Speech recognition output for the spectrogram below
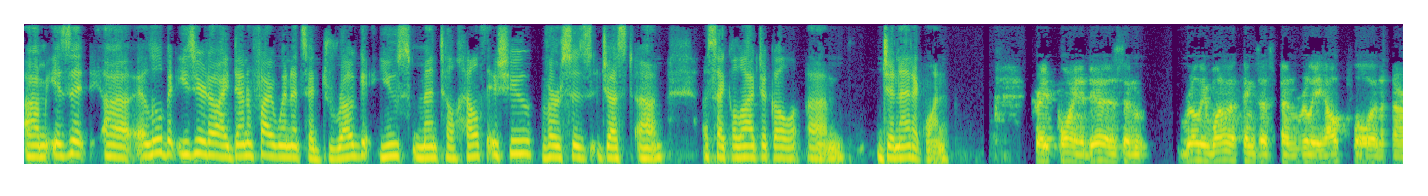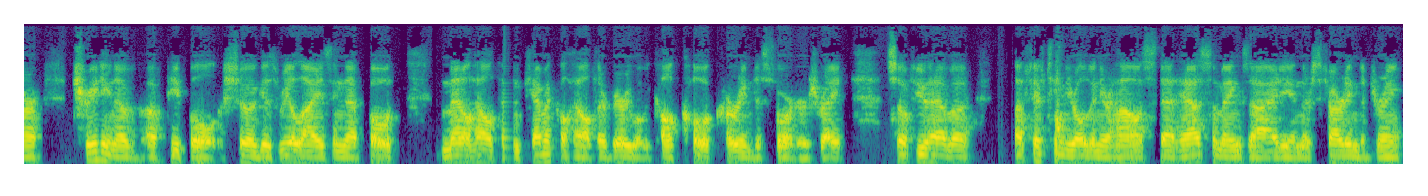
Um, is it uh, a little bit easier to identify when it's a drug use mental health issue versus just um, a psychological um, genetic one? Great point. It is. And really, one of the things that's been really helpful in our treating of, of people, Shug, is realizing that both mental health and chemical health are very what we call co occurring disorders, right? So if you have a a 15 year old in your house that has some anxiety and they're starting to drink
